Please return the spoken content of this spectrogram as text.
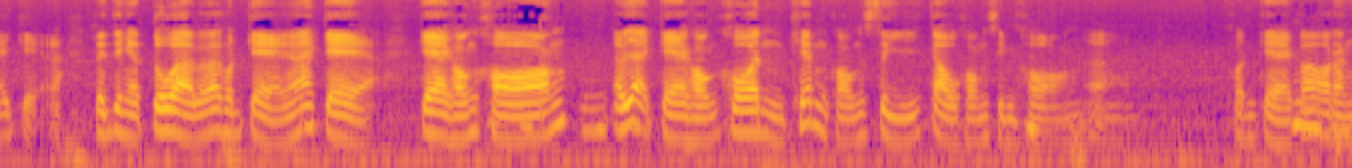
ไอ้แก่นะแต่จริงๆอะตัวแปลว่าคนแก่นะแก่ แก่ของของเอาไม่ใช่แก่ของคน เข้มของสีเก่าของสิ่งของอ่า คนแก่ก็อรัง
